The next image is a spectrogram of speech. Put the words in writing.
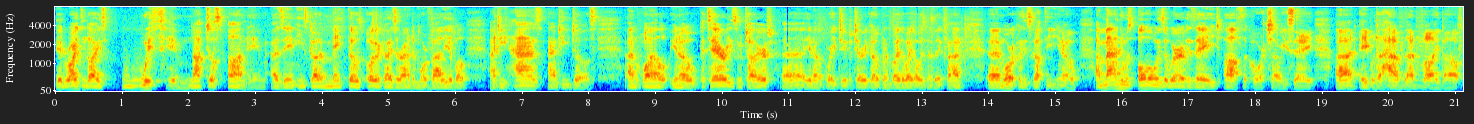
it rides and dies with him, not just on him. As in, he's got to make those other guys around him more valuable, and he has, and he does. And while, you know, Petteri's retired, uh, you know, great dude, Petteri Koponen, by the way, always been a big fan. Uh, more because he's got the, you know, a man who was always aware of his age off the court, shall we say, and able to have that vibe of,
